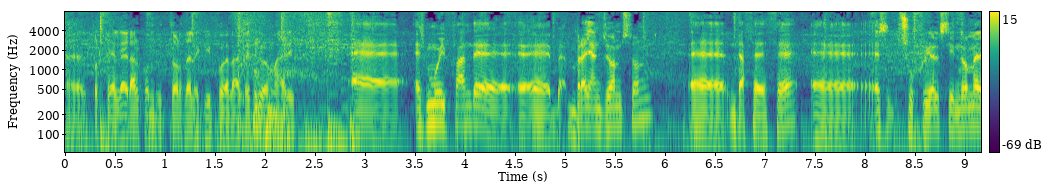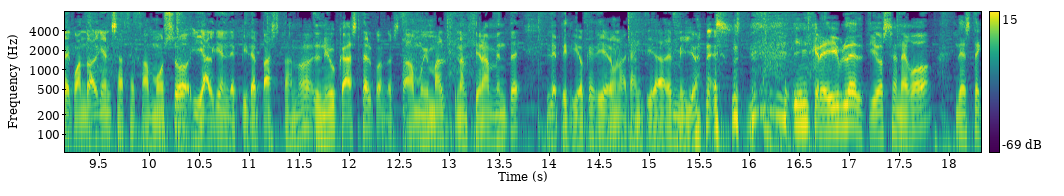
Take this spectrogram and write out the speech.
eh, porque él era el conductor del equipo del Atlético de Madrid. Eh, es muy fan de eh, eh, Brian Johnson. eh, de ACDC eh, es- sufrió el síndrome de cuando alguien se hace famoso y alguien le pide pasta, ¿no? El Newcastle, cuando estaba muy mal financieramente, le pidió que diera una cantidad de millones increíble. El tío se negó. De este,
